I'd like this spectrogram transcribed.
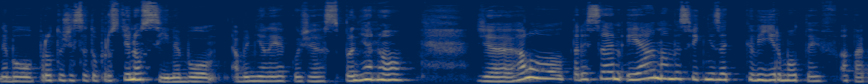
nebo protože se to prostě nosí, nebo aby měli jakože splněno, že halo, tady jsem, i já mám ve své knize queer motiv a tak.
